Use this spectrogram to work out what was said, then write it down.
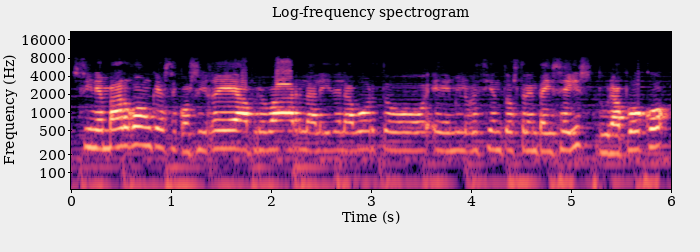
Sin embargo, aunque se consigue aprobar la ley del aborto en 1936, dura poco,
